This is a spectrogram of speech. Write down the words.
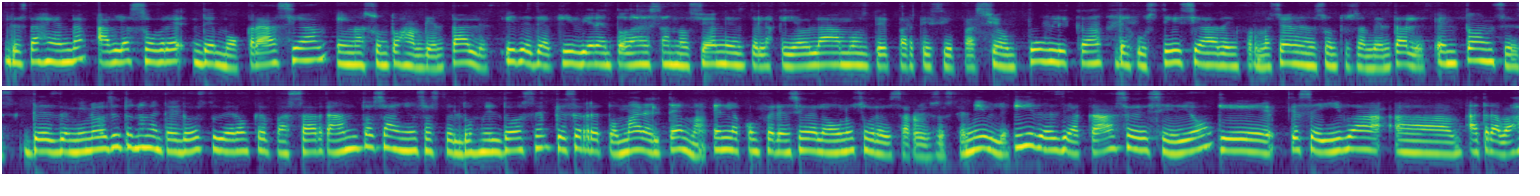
de esta agenda. Habla sobre democracia en asuntos ambientales. Y desde aquí vienen todas esas nociones de las que ya hablábamos de participación pública, de justicia, de información en asuntos ambientales. Entonces, desde 1992 tuvieron que pasar tantos años hasta el 2012 que se retomara el tema en la conferencia de la ONU sobre desarrollo sostenible. Y desde acá se decidió que, que se iba a, a, trabajar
